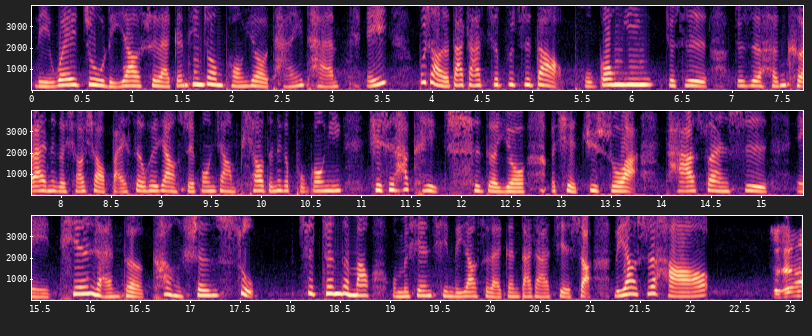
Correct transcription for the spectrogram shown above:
李威助李药师来跟听众朋友谈一谈。诶，不晓得大家知不知道蒲公英，就是就是很可爱那个小小白色会这样随风这样飘的那个蒲公英，其实它可以吃的哟，而且据说啊，它算是诶天然的抗生素，是真的吗？我们先请李药师来跟大家介绍。李药师好。主持人好，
